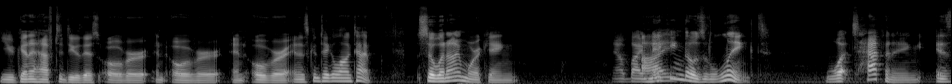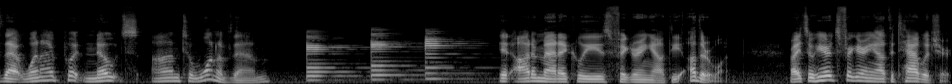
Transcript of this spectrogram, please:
you're going to have to do this over and over and over, and it's going to take a long time. So when I'm working, now, by I... making those linked, what's happening is that when I put notes onto one of them, it automatically is figuring out the other one, right? So here it's figuring out the tablature.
